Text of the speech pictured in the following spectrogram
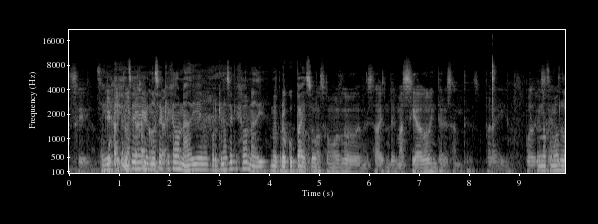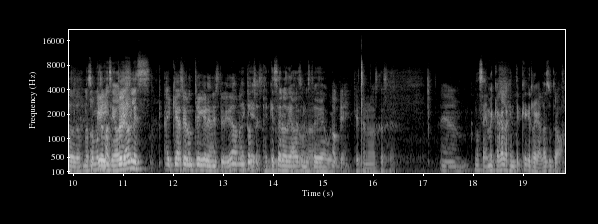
sí, Sí, un Quéjate en la no, de no se ha quejado nadie. ¿Por qué no se ha quejado nadie? Me preocupa No- eso. No somos lo demasiado interesantes para ellos. Que no ser. somos, lo- no somos demasiado entonces- odiables. Hay que hacer un trigger en este video, ¿no? Hay que, Entonces. hay que ser odiados en este video, güey. Ok. ¿Qué tenemos que hacer? Em, No sé, me caga la gente que regala su trabajo.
